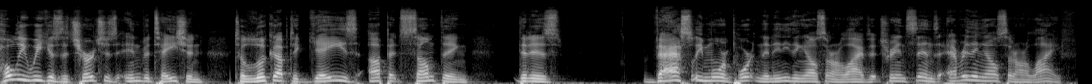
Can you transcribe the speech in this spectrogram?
Holy Week is the church's invitation to look up, to gaze up at something that is vastly more important than anything else in our lives. that transcends everything else in our life.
